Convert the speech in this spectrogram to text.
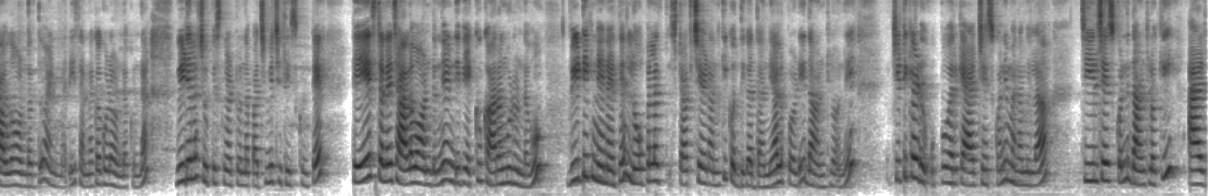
లావుగా ఉండొద్దు అండ్ మరీ సన్నగా కూడా ఉండకుండా. వీడియోలో చూపిస్తున్నట్టు ఉన్న పచ్చిమిర్చి తీసుకుంటే టేస్ట్ అనేది చాలా బాగుంటుంది అండ్ ఇవి ఎక్కువ కారం కూడా ఉండవు. వీటికి నేనైతే లోపల స్టఫ్ చేయడానికి కొద్దిగా ధనియాల పొడి దాంట్లోనే చిటికెడు ఉప్పు వరకు యాడ్ చేసుకొని మనం ఇలా చీల్ చేసుకొని దాంట్లోకి యాడ్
